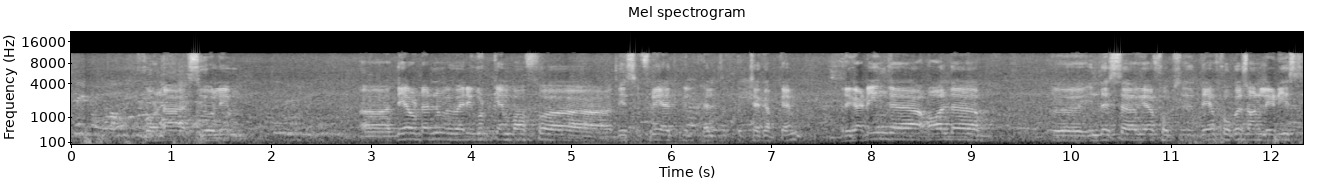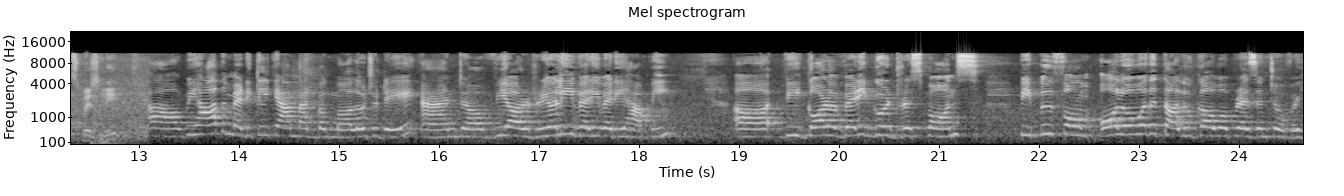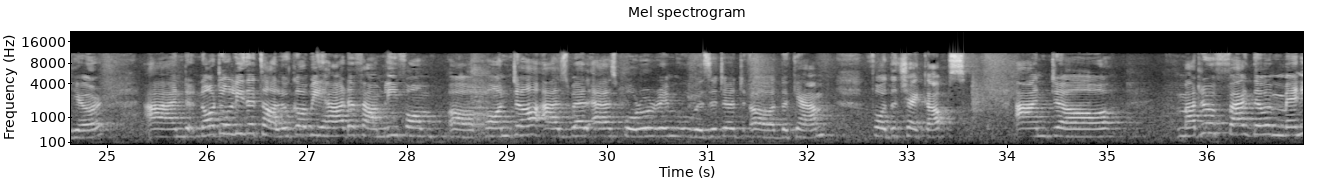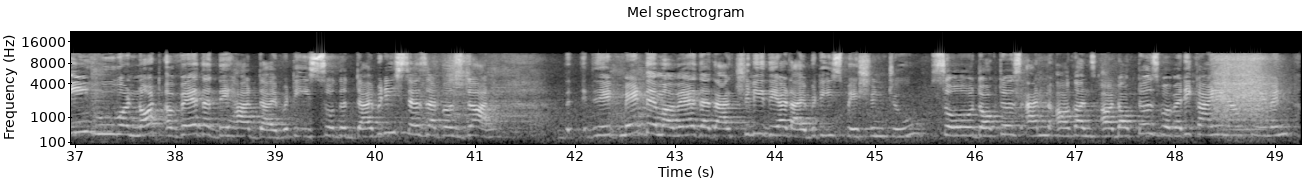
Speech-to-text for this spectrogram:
Ponda, Siolim. Uh, they have done a very good camp of uh, this free health checkup camp regarding uh, all the uh, in this uh, we are they are focused on ladies especially Uh, we had the medical camp at Bogmalo today, and uh, we are really very, very happy. Uh, we got a very good response. People from all over the taluka were present over here. And not only the taluka, we had a family from uh, Ponda as well as Porvorim who visited uh, the camp for the checkups. And uh, matter of fact, there were many who were not aware that they had diabetes. So the diabetes test that was done, it made them aware that actually they are diabetes patient too. So doctors and our, our doctors were very kind enough to even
